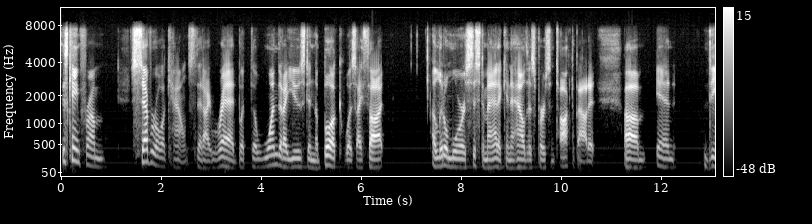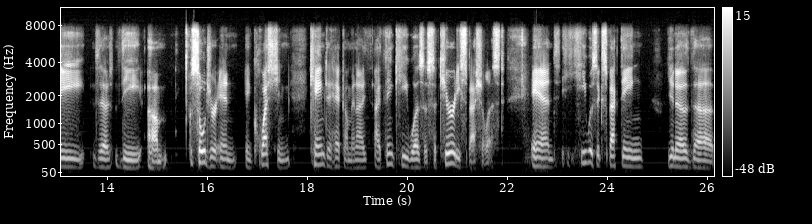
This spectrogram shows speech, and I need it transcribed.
this came from several accounts that I read, but the one that I used in the book was I thought a little more systematic in how this person talked about it, um, and the the the um, soldier in in question came to Hickam, and I, I think he was a security specialist, and he was expecting, you know, the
